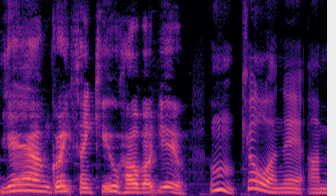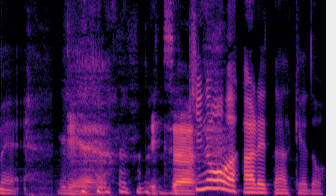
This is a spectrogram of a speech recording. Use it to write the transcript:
Yeah, I'm great, thank you. How about you? うん今日はね雨 Yeah, it's uh, 昨日は晴れたけど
